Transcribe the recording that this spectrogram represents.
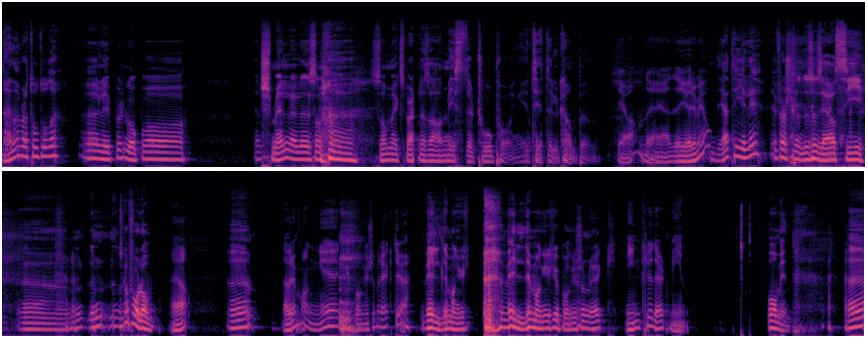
Nei, det ble 2-2, det. Eh, Liverpool går på en smell, eller som, som ekspertene sa, mister to poeng i tittelkampen. Ja, det, det gjør de jo. Det er tidlig i første runde, syns jeg, å si. Men uh, de skal få lov. Ja. Uh, Det vært mange kuponger som røyk, tror jeg. veldig mange, veldig mange kuponger som røk, Inkludert min. og min. Eh,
